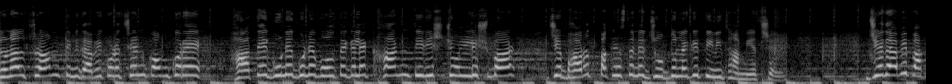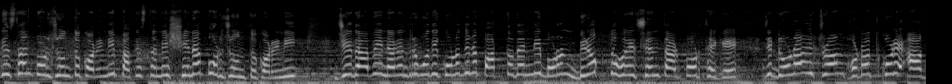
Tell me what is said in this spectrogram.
ডোনাল্ড ট্রাম্প তিনি দাবি করেছেন, কম করে হাতে গুনে গুনে বলতে গেলে খান তিরিশ চল্লিশ বার যে ভারত পাকিস্তানের যুদ্ধ নাকি তিনি থামিয়েছেন। যে দাবি পাকিস্তান পর্যন্ত করেনি, পাকিস্তানের সেনা পর্যন্ত করেনি, যে দাবি নরেন্দ্র মোদী কোনোদিনও পাত্তা দেননি, বরং বিরক্ত হয়েছেন তারপর থেকে যে ডোনাল্ড ট্রাম্প হঠাৎ করে আগ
